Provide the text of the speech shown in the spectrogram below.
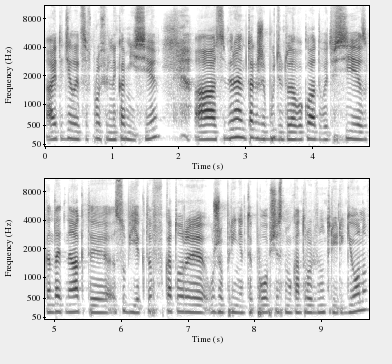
А, это делается в профильной комиссии. А, собираем также, будем туда выкладывать все законодательные акты субъектов, которые уже приняты по общественному контролю внутри регионов.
